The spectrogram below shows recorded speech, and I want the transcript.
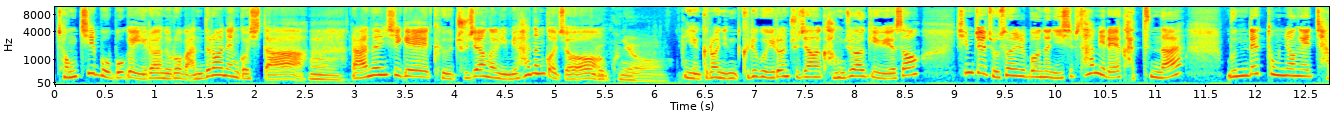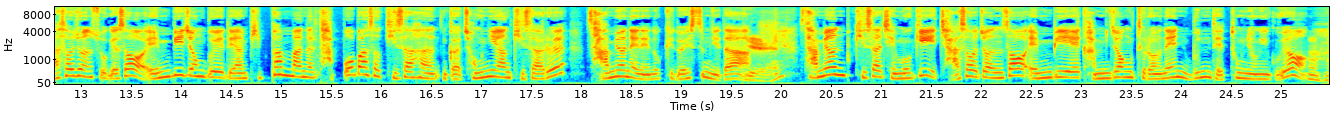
정치 보복의 일환으로 만들어낸 것이다. 음, 라는 식의 그 주장을 이미 하는 거죠. 그렇군요. 예, 그런 그리고 이런 주장을 강조하기 위해서 심지어 조선일보는 23일에 같은 날문 대통령의 자서전 속에서 MB 정부에 대한 비판만을 다 뽑아서 기사한 그러니까 정리한 기사를 사면에 내놓기도 했습니다. 예. 사면 기사 제목이 자서전서 MB의 감정 드러낸 문 대통령이고요. 음흠.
